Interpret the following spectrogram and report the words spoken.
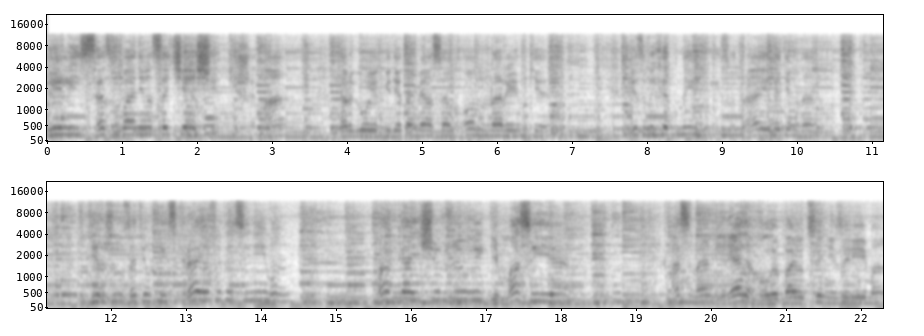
Клялись созваниваться чаще Тишина Торгует где-то мясом он на рынке. Без выходных и с утра и до темна. Держу затертый с краев этот снимок. Пока еще в живых Димас и я. А с нами рядом улыбаются незримо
